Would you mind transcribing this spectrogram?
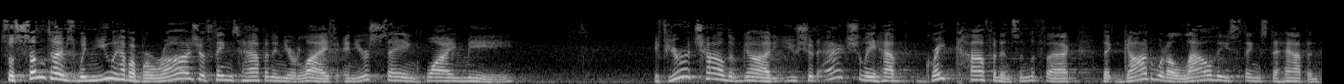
So sometimes when you have a barrage of things happen in your life and you're saying, why me? If you're a child of God, you should actually have great confidence in the fact that God would allow these things to happen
